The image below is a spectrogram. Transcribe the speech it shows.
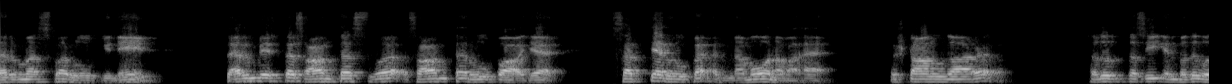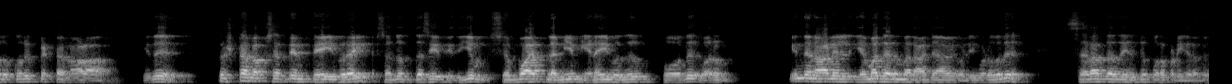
தர்மஸ்வரூபினே. தர்மிஷ்ட சாந்த ஸ்வ சாந்த ரூபாய சத்யரூப நமோ நமக. கிருஷ்ணாங்கார சதுர்தசி என்பது ஒரு குறிப்பிட்ட நாளாகும். இது கிருஷ்ணபக்ஷத்தின் தேய்விரை சதுர்தசி திதியும் செவ்வாய்க்கிழமையும் இணைவது போது வரும். இந்த நாளில் யமதர்ம ராஜாவை வழிபடுவது சிறந்தது என்று கூறப்படுகிறது.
